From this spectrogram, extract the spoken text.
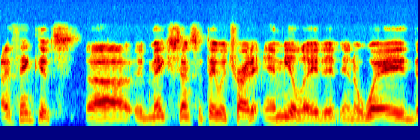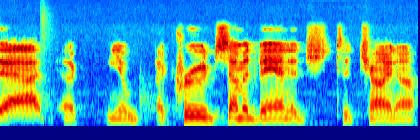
I think it's. Uh, it makes sense that they would try to emulate it in a way that uh, you know accrued some advantage to China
